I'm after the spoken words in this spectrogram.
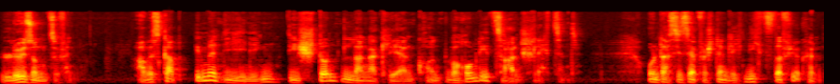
Lösungen zu finden. Aber es gab immer diejenigen, die stundenlang erklären konnten, warum die Zahlen schlecht sind. Und dass sie selbstverständlich nichts dafür können.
